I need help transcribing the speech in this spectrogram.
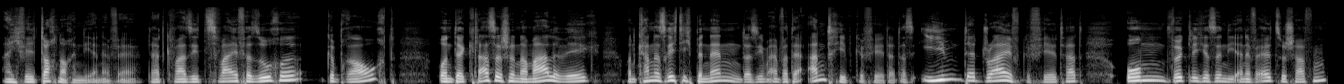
ah, ich will doch noch in die NFL. Der hat quasi zwei Versuche gebraucht und der klassische normale Weg und kann es richtig benennen, dass ihm einfach der Antrieb gefehlt hat, dass ihm der Drive gefehlt hat, um wirklich es in die NFL zu schaffen.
